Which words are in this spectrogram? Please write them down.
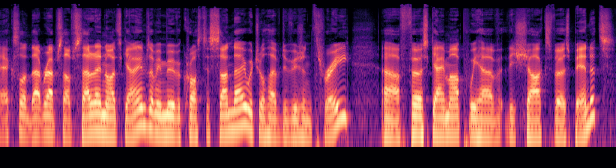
Excellent. That wraps up Saturday night's games. And we move across to Sunday, which will have Division 3. Uh, first game up, we have the Sharks versus Bandits.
